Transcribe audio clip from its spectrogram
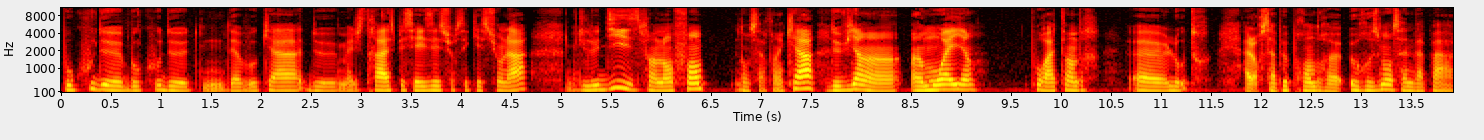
Beaucoup de beaucoup d'avocats, de, magistrats spécialisés sur ces questions-là le disent. Enfin, l'enfant, dans certains cas, devient un, un moyen pour atteindre euh, l'autre. Alors ça peut prendre, euh, heureusement ça ne va pas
